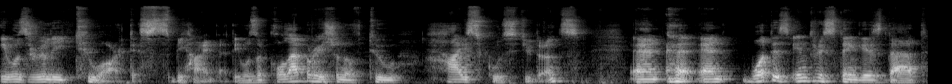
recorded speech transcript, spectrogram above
it was really two artists behind that. It was a collaboration of two high school students. And, and what is interesting is that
